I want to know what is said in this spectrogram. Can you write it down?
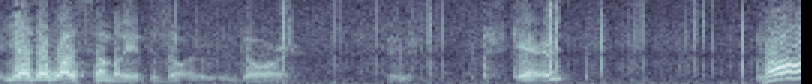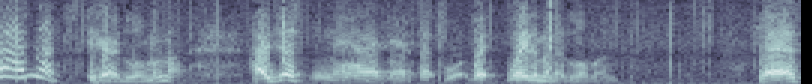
Yeah, there was somebody at the door. door. Scared? No, I'm not scared, Lumen. I- just. Meredith, Uh, wait, wait a minute, Lumen. Yes,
